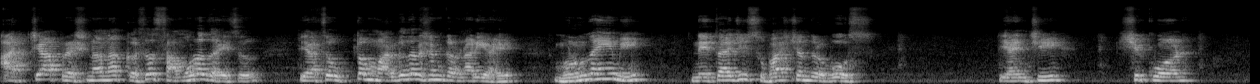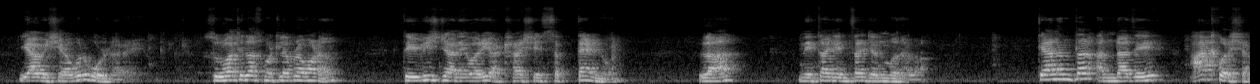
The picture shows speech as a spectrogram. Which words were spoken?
आजच्या प्रश्नांना कसं सामोरं जायचं याचं उत्तम मार्गदर्शन करणारी आहे. म्हणूनही मी नेताजी सुभाषचंद्र बोस यांची शिकवण या विषयावर बोलणार आहे. सुरुवातीलाच म्हटल्याप्रमाणे तेवीस जानेवारी अठराशे सत्त्याण्णवला नेताजींचा जन्म झाला. त्यानंतर अंदाजे आठ वर्षात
